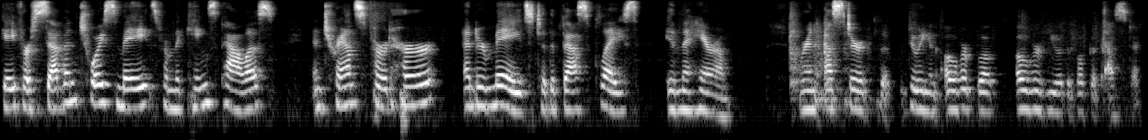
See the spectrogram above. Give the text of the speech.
gave her seven choice maids from the king's palace, and transferred her and her maids to the best place in the harem. We're in Esther, doing an overbook, overview of the book of Esther.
